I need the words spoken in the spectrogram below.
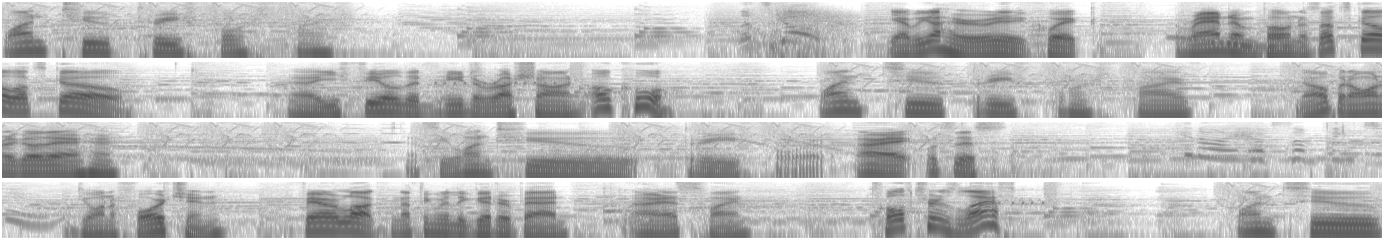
One, two, three, four, five. Let's go. Yeah, we got here really quick. Random bonus. Let's go, let's go. Uh, you feel the need to rush on. Oh, cool. One, two, three, four, five. Nope, I don't want to go there. Let's see. One, two, three, four. All right, what's this? Can I have something too? Do you want a fortune? Fair luck. Nothing really good or bad. All right, that's fine. 12 turns left. One, two,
